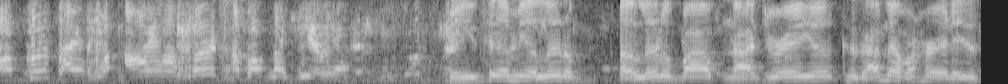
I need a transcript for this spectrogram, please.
Of course I I have heard about Nigeria. Can you tell me a little a little about Nigeria? Cause I never heard it.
